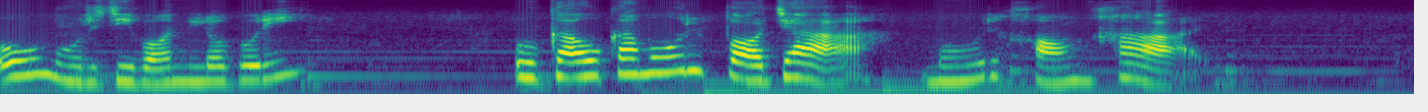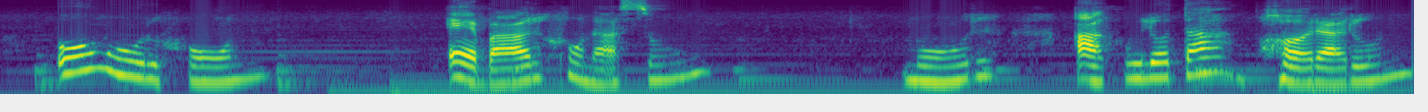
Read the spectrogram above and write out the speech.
অ' মোৰ জীৱন লগৰী, উকা উকা মোৰ পজা মোৰ সংসাৰ। অ' মোৰ সোণ, এবাৰ শুনাচোন, মোৰ আকুলতা ভৰাৰুণ।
